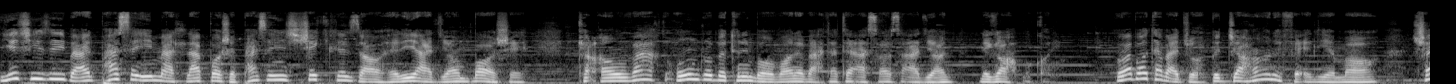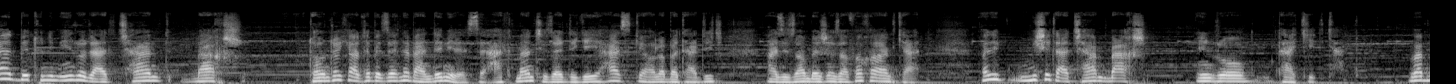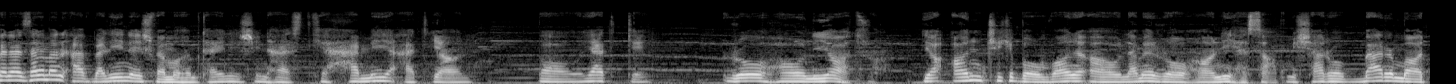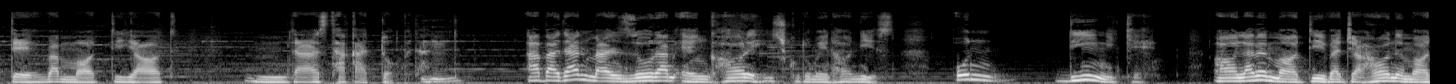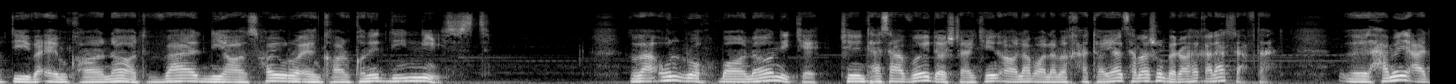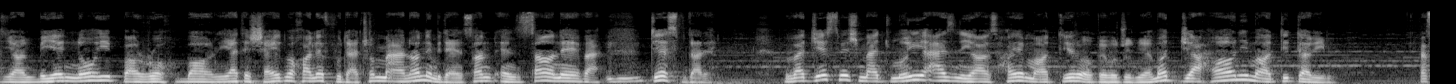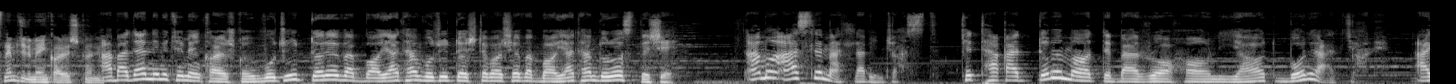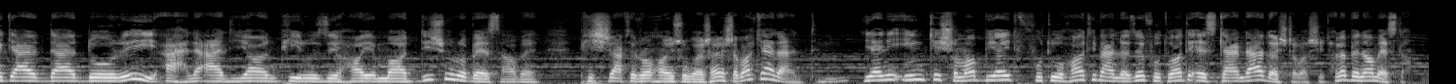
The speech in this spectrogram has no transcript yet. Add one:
یه چیزی بعد پس این مطلب باشه پس این شکل ظاهری ادیان باشه که آن وقت اون رو بتونیم به عنوان وحدت اساس ادیان نگاه بکنیم. و با توجه به جهان فعلی ما شاید بتونیم این رو در چند بخش تا اونجا که البته به ذهن بنده می‌رسه حتما چیزای دیگه ای هست که حالا به تدریج عزیزان بهش اضافه خواهند کرد. ولی میشه در چند بخش این رو تاکید کرد. و به نظر من اولینش و مهمترینش این هست که همه ادیان باید که روحانیات رو یا آنچه که به عنوان عالم روحانی حساب میشه رو بر ماده و مادیات دست تقدم بدهند. ابدا منظورم انکار هیچ کدوم اینها نیست. اون دینی که عالم مادی و جهان مادی و امکانات و نیازهای رو انکار کنه دین نیست. و اون رهبانانی که چنین تصوری داشتن که این عالم عالم خطایی است همشون به راه غلط رفتن. همه ادیان به یه نوعی با روحانیت شهید مخالف بودن چون معنا نمیده. انسان انسانه و جسم داره. و جسمش مجموعی از نیازهای مادی رو به وجود میاره. ما جهانی مادی داریم. پس نمی‌تونیم این کارش کنیم. ابدا نمی‌تونیم این کارش کنیم. وجود داره و باید هم وجود داشته باشه و باید هم درست بشه. اما اصل مطلب اینجاست که تقدم ماده بر روحانیات بر ادیانه. اگر در دوره اهل ادیان پیروزی های مادیشون رو به حساب پیشرفت روحانیشون گذاشتن اشتباه کردند. یعنی اینکه شما بیایید فتوحاتی به اندازه فتوحات اسکندر داشته باشید. حالا به نام اسلام.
